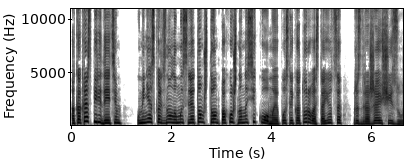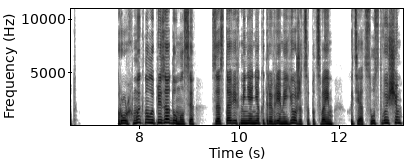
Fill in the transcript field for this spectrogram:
А как раз перед этим у меня скользнула мысль о том, что он похож на насекомое, после которого остается раздражающий зуд. Рур хмыкнул и призадумался, заставив меня некоторое время ежиться под своим, хоть и отсутствующим,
